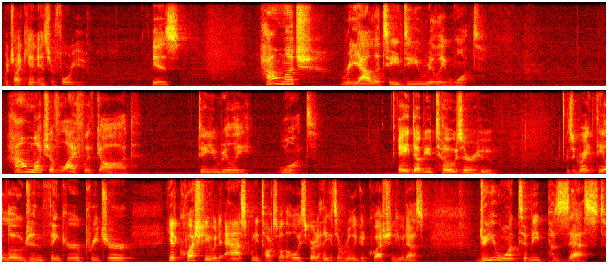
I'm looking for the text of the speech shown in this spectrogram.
which I can't answer for you, is how much reality do you really want? how much of life with God do you really want? A.W. Tozer, who is a great theologian, thinker, preacher, he had a question he would ask when he talks about the Holy Spirit. I think it's a really good question. He would ask, Do you want to be possessed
